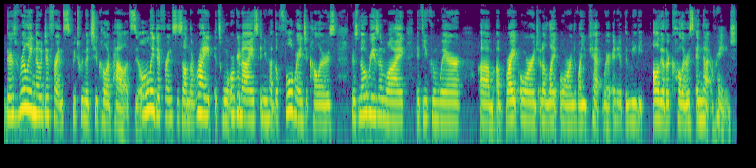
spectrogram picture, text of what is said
there's really no difference between the two color palettes. The only difference is on the right, it's more organized and you have the full range of colors. There's no reason why, if you can wear um, a bright orange and a light orange, why you can't wear any of the medi- all the other colors in that range.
